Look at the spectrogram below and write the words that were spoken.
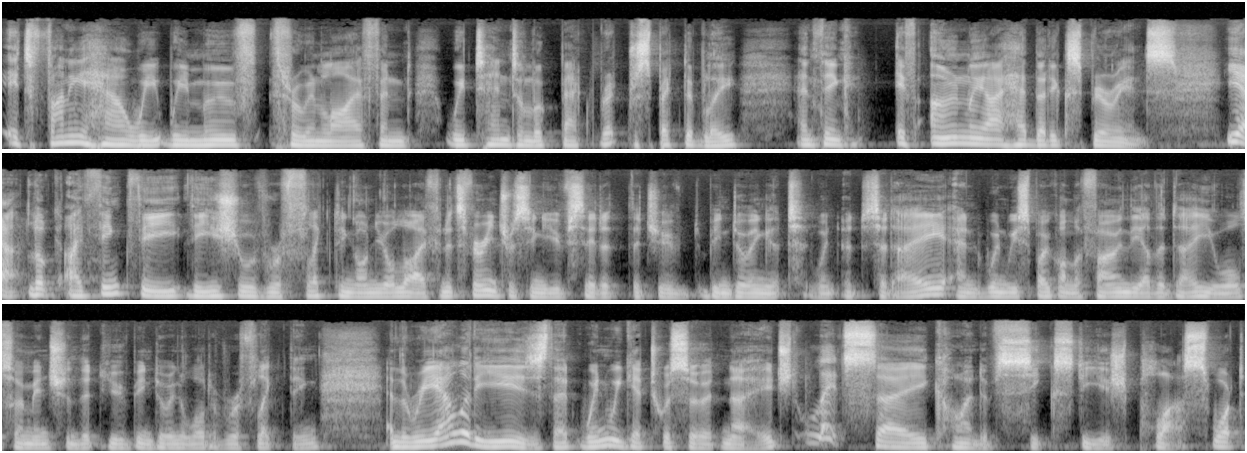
It's funny how we we move through in life and we tend to look back retrospectively and think if only I had that experience. Yeah, look, I think the the issue of reflecting on your life, and it's very interesting you've said it that you've been doing it uh, today, and when we spoke on the phone the other day, you also mentioned that you've been doing a lot of reflecting. And the reality is that when we get to a certain age, let's say kind of 60 ish plus, what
